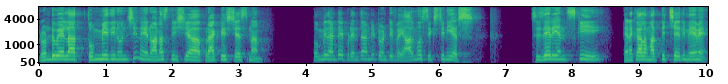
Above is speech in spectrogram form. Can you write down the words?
రెండు వేల తొమ్మిది నుంచి నేను అనస్థీషియా ప్రాక్టీస్ చేస్తున్నాను. తొమ్మిది అంటే ఇప్పుడు ఎంత అండి? Twenty five almost sixteen years సిజేరియన్స్కి వెనకాల మత్తిచ్చేది మేమే.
